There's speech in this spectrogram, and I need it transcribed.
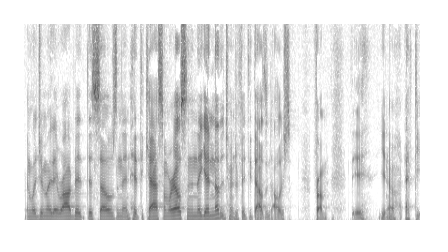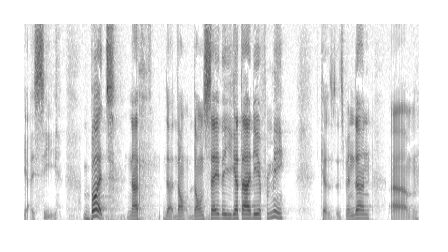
When legitimately they robbed it themselves and then hit the cash somewhere else and then they get another two hundred fifty thousand dollars from the you know FDIC. But not don't don't say that you get the idea from me because it's been done. Um,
